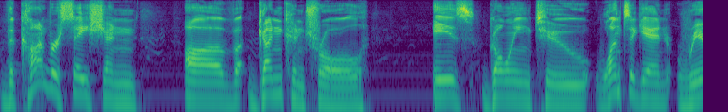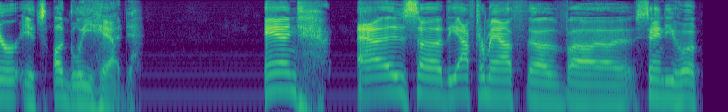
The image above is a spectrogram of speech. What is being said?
the conversation of gun control is going to once again rear its ugly head. And as uh, the aftermath of uh, Sandy Hook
